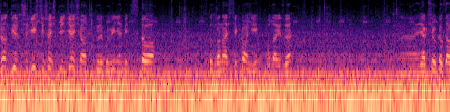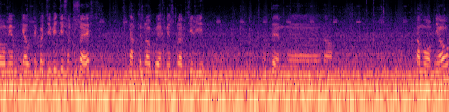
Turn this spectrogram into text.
John Deere 3650 Który powinien mieć 100 112 koni bodajże. E, jak się okazało miał, tylko 96 w tamtym roku jak mnie sprawdzili tym e, no hamownią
